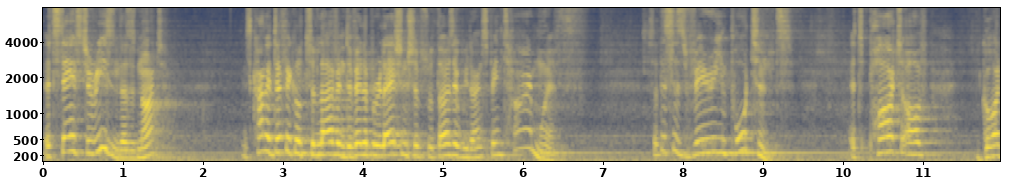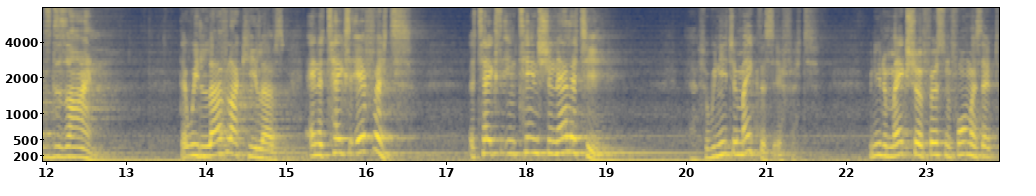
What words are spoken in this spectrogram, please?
It stands to reason, does it not? It's kind of difficult to love and develop relationships with those that we don't spend time with. So, this is very important. It's part of God's design that we love like He loves, and it takes effort, it takes intentionality. So, we need to make this effort. We need to make sure, first and foremost, that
